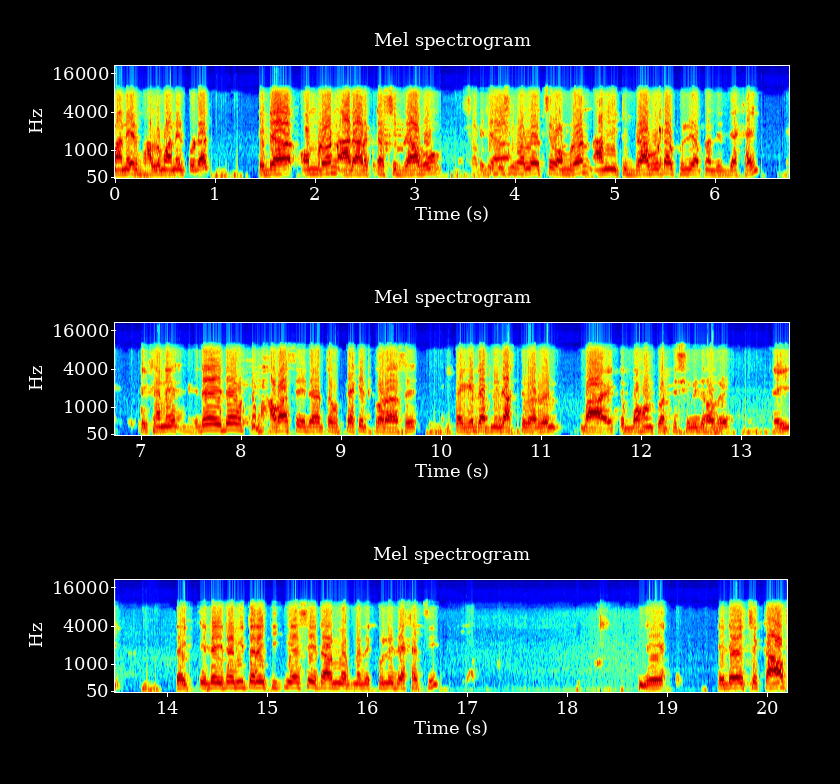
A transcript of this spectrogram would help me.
মানের, ভালো মানের প্রোডাক্ট এটা অমরন আর আরেকটা আছে ব্রাভো। সবচেয়ে বেশি ভালো হচ্ছে অমরন। আমি একটু ব্রাভোটা খুলে আপনাদের দেখাই। এখানে এটা এটা একটা ভাব আছে এটা একটা প্যাকেট করা আছে। প্যাকেট আপনি রাখতে পারবেন বা এটা বহন করতে সুবিধা হবে। এই তাই এটা এটার ভিতরে কি কি আছে এটা আমি আপনাদের খুলে দেখাচ্ছি। যে এটা হচ্ছে কাফ।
